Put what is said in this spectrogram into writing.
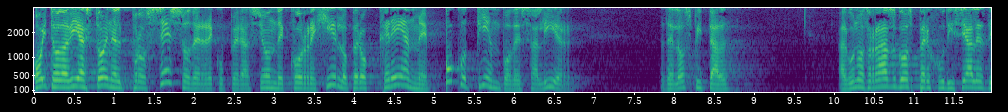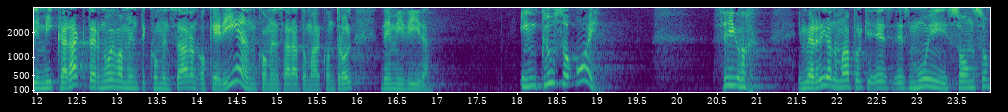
Hoy todavía estoy en el proceso de recuperación, de corregirlo, pero créanme, poco tiempo de salir del hospital, algunos rasgos perjudiciales de mi carácter nuevamente comenzaron o querían comenzar a tomar control de mi vida. Incluso hoy. Sigo, y me río nomás porque es, es muy sonso.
